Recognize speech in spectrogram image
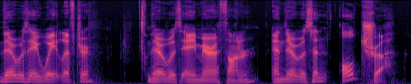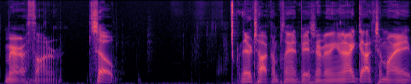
there was a weightlifter, there was a marathoner, and there was an ultra marathoner. So they're talking plant based and everything. And I got to my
